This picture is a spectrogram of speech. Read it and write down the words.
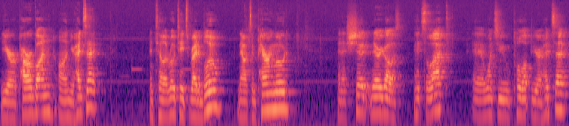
your power button on your headset until it rotates red and blue. Now it's in pairing mode and it should, there it goes. Hit select and once you pull up your headset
